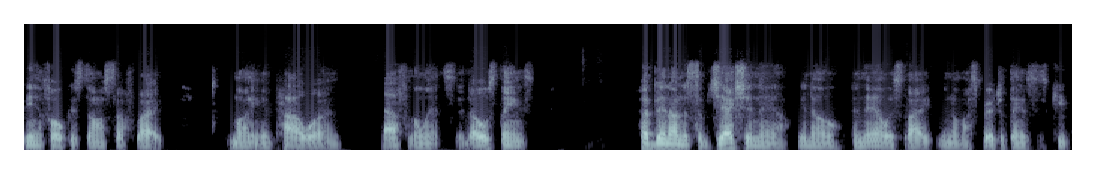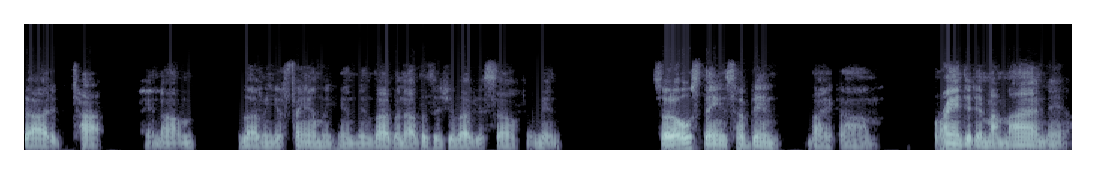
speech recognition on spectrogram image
being focused on stuff like money and power and affluence. And those things have been under subjection now, you know, and now it's like, you know, my spiritual things is keep God at the top and um loving your family and then loving others as you love yourself. And then so those things have been like um branded in my mind now.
